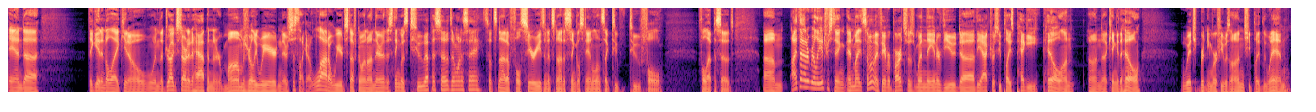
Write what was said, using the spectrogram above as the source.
and uh, they get into like you know when the drugs started to happen, and her mom's really weird, and there's just like a lot of weird stuff going on there. This thing was two episodes, I want to say, so it's not a full series, and it's not a single standalone. It's like two two full full episodes. Um, I thought it really interesting, and my some of my favorite parts was when they interviewed uh, the actress who plays Peggy Hill on on uh, King of the Hill, which Brittany Murphy was on. She played Luann,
